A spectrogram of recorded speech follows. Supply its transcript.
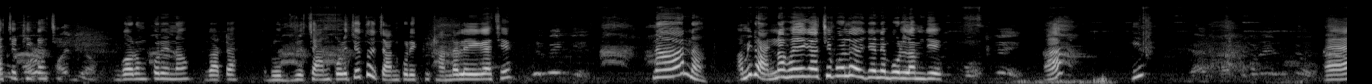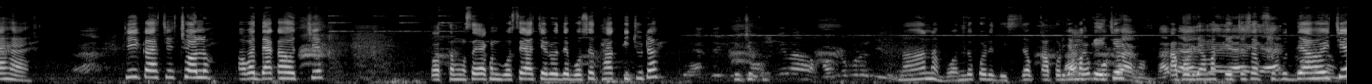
আচ্ছা, ঠিক আছে। গরম করে নাও গাটা। রোদ্রে চান করেছে তো চান করে একটু ঠান্ডা লেগে গেছে। না না আমি রান্না হয়ে গেছে বলে ওই জন্য বললাম যে হ্যাঁ? কি? হ্যাঁ হ্যাঁ। ঠিক আছে চলো আবার দেখা হচ্ছে। কর্তা মশাই এখন বসে আছে রোদে বসে থাক কিছুটা। কিছু না। না বন্ধ করে দিস সব কাপড় জামা কেচে? কাপড় জামা কেচে সব শুকুর দেওয়া হয়েছে।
